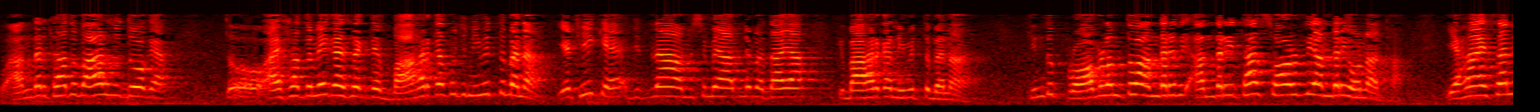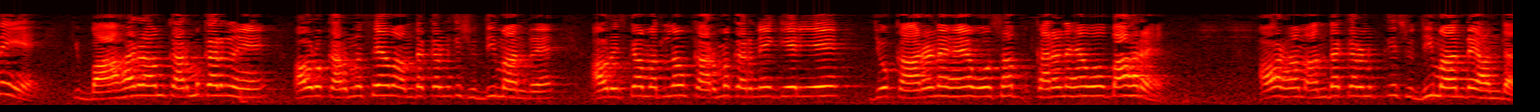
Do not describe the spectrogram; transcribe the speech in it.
वो अंदर था तो बाहर शुद्ध हो गया। तो ऐसा तो नहीं कह सकते बाहर का कुछ निमित्त बना ये ठीक है। जितना अंश में आपने बताया कि बाहर का निमित्त बना। किंतु प्रॉब्लम तो अंदर भी अंदर ही था सॉल्व भी अंदर ही होना था। यहाँ ऐसा नहीं है कि बाहर हम कर्म कर रहे हैं और कर्म से हम अंधकरण की शुद्धि मान रहे हैं। और इसका मतलब कर्म करने के लिए जो कारण है, वो सब कारण है, वो बाहर है। और हम अंधकरण की शुद्धि मान रहे हैं अंदर।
